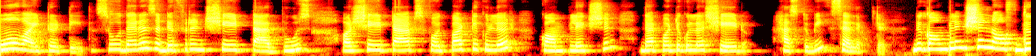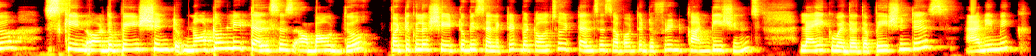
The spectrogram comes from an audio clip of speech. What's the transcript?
more whiter teeth. So there is a different shade taboos or shade tabs for particular complexion. That particular shade has to be selected. The complexion of the skin or the patient not only tells us about the particular shade to be selected but also it tells us about the different conditions like whether the patient is anemic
